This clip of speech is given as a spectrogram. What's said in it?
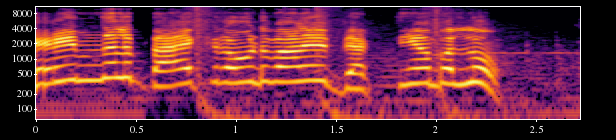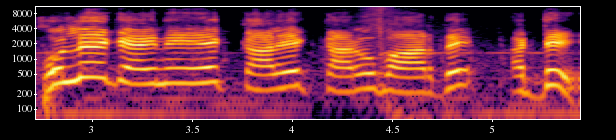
ਕ੍ਰਿਮੀਨਲ ਬੈਕਗ੍ਰਾਉਂਡ ਵਾਲੇ ਵਿਅਕਤੀਆਂ ਵੱਲੋਂ ਖੋਲੇ ਗਏ ਨੇ ਇਹ ਕਾਲੇ ਕਾਰੋਬਾਰ ਦੇ ਅੱਡੇ।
